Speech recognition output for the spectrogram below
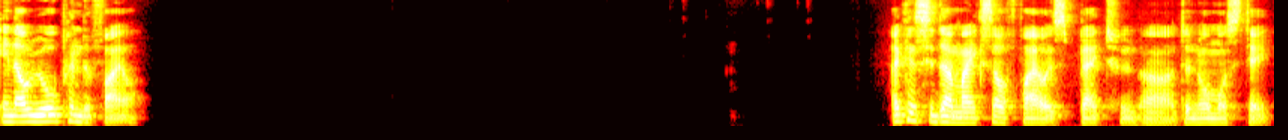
And I'll reopen the file. I can see that my Excel file is back to uh, the normal state.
